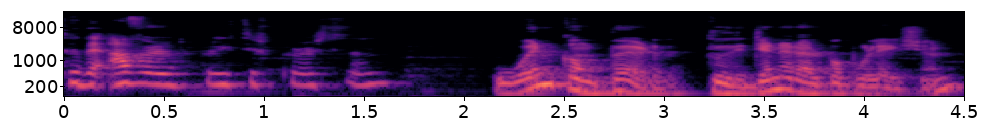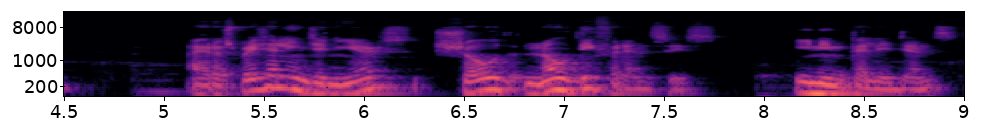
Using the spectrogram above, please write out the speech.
to the average British person? When compared to the general population, aerospatial engineers showed no differences in intelligence.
